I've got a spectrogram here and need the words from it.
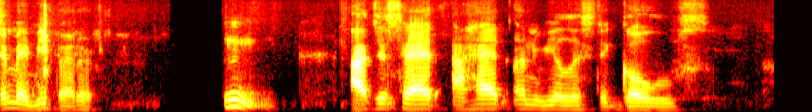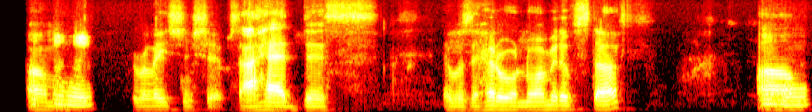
It made me better. Mm. I just had I had unrealistic goals. Um, Mm-hmm. relationships. I had this. It was a heteronormative stuff. Um, Mhm.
